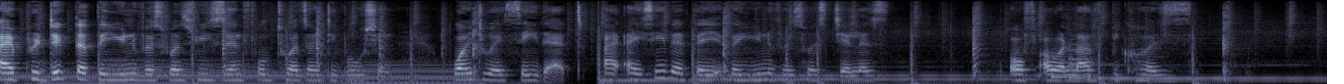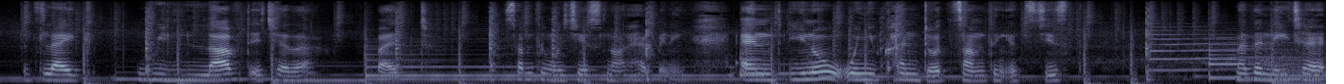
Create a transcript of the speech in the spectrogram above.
I predict that the universe was resentful towards our devotion why do I say that? I, I say that the, the universe was jealous of our love because it's like we loved each other, but something was just not happening. And you know, when you can't dot something, it's just Mother Nature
